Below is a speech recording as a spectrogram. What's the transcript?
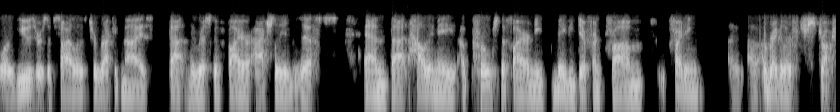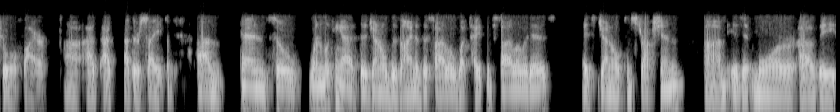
or users of silos to recognize that the risk of fire actually exists, and that how they may approach the fire need, may be different from fighting a, a regular structural fire uh, at, at, at their site. Um, and so when looking at the general design of the silo, what type of silo it is, its general construction, um, is it more of a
